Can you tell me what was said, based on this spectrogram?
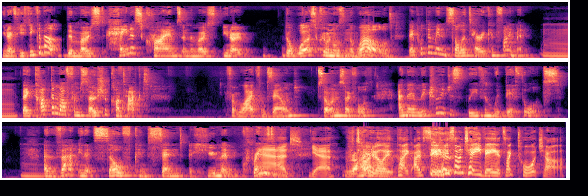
you know, if you think about the most heinous crimes and the most, you know, the worst criminals in the world, they put them in solitary confinement. Mm. They cut them off from social contact, from light, from sound, so on and so forth, and they literally just leave them with their thoughts. Mm. And that in itself can send a human crazy. Mad. Yeah. Right? Totally. Like I've seen yeah. this on TV. It's like torture.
